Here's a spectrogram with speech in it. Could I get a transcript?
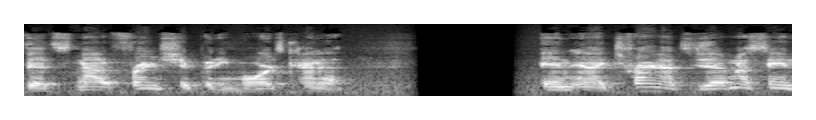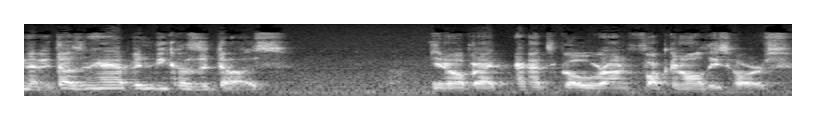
that's not a friendship anymore. It's kind of, and, and I try not to do that. I'm not saying that it doesn't happen because it does, you know, but I try not to go around fucking all these whores.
